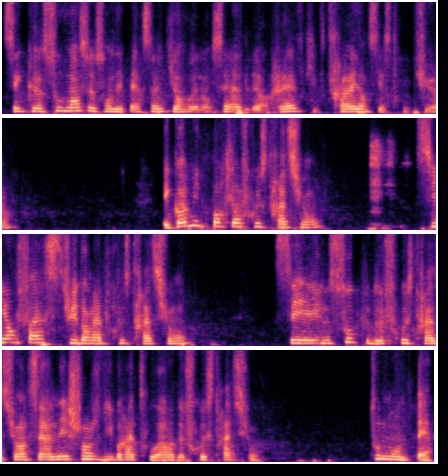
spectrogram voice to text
c'est que souvent ce sont des personnes qui ont renoncé à leurs rêves, qui travaillent dans ces structures. Et comme ils portent la frustration, si en face tu es dans la frustration, c'est une soupe de frustration, c'est un échange vibratoire de frustration. Tout le monde perd.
